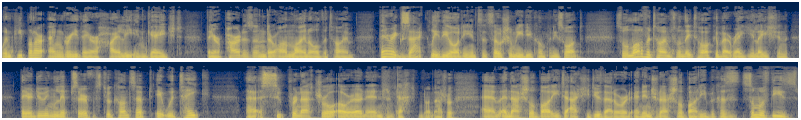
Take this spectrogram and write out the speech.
When people are angry, they are highly engaged. They are partisan, they're online all the time. They're exactly the audience that social media companies want. So a lot of the times when they talk about regulation, they are doing lip service to a concept. It would take uh, a supernatural or an, an not natural um, a national body to actually do that or an international body because some of these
